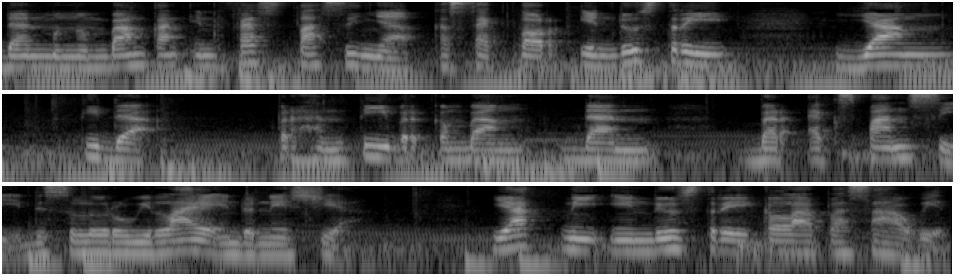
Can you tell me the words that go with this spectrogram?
dan mengembangkan investasinya ke sektor industri yang tidak berhenti berkembang dan berekspansi di seluruh wilayah Indonesia, yakni industri kelapa sawit.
